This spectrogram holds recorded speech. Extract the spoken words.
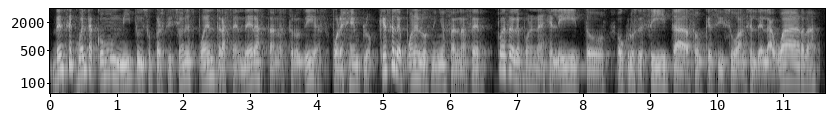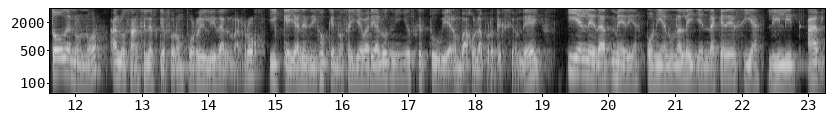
Dense cuenta cómo un mito y supersticiones pueden trascender hasta nuestros días. Por ejemplo, ¿qué se le pone a los niños al nacer? Pues se le ponen angelitos o crucecitas o que si su ángel de la guarda. Todo en honor a los ángeles que fueron por Lilith al Mar Rojo y que ella les dijo que no se llevaría a los niños que estuvieran bajo la protección de ellos y en la Edad Media ponían una leyenda que decía Lilith Abi,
